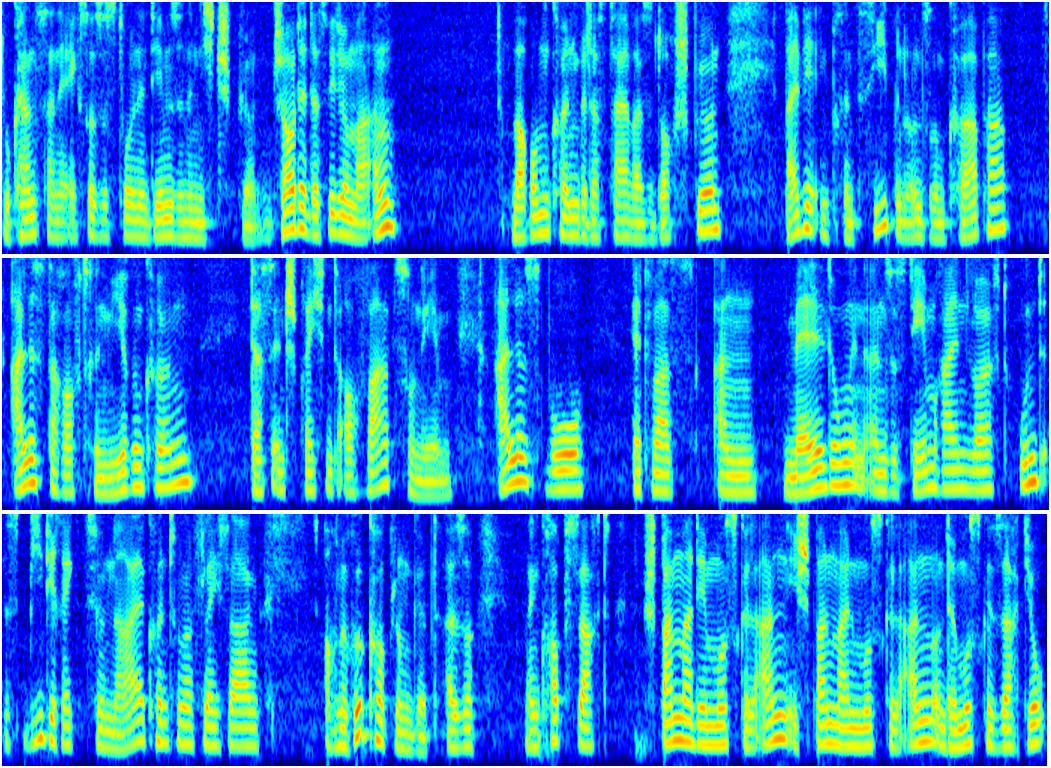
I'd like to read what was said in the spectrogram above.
du kannst deine Extrasystolen in dem Sinne nicht spüren. Schau dir das Video mal an. Warum können wir das teilweise doch spüren? Weil wir im Prinzip in unserem Körper alles darauf trainieren können, das entsprechend auch wahrzunehmen. Alles, wo etwas an Meldungen in ein System reinläuft und es bidirektional, könnte man vielleicht sagen, auch eine Rückkopplung gibt. Also mein Kopf sagt, spann mal den Muskel an, ich spann meinen Muskel an und der Muskel sagt, jo,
